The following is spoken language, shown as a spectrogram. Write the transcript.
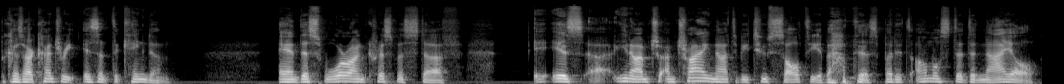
because our country isn't the kingdom. And this war on Christmas stuff is uh, you know I'm tr- I'm trying not to be too salty about this, but it's almost a denial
